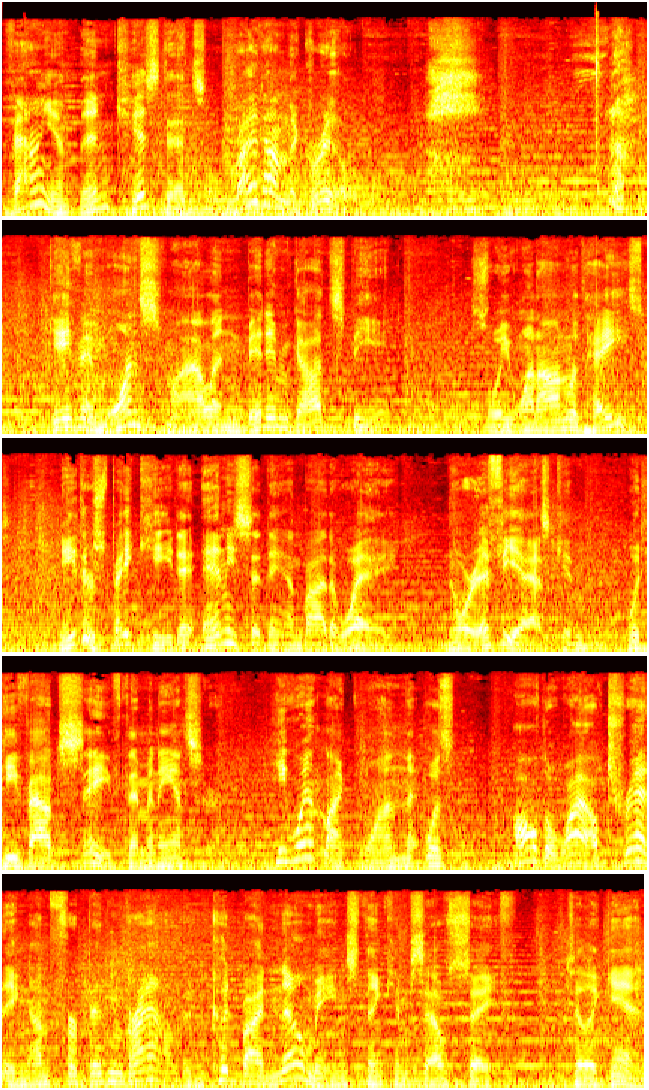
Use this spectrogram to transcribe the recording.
Valiant then kissed Edsel right on the grill, gave him one smile, and bid him Godspeed. So he went on with haste. Neither spake he to any sedan by the way, nor if he asked him, would he vouchsafe them an answer. He went like one that was all the while treading on forbidden ground, and could by no means think himself safe, till again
